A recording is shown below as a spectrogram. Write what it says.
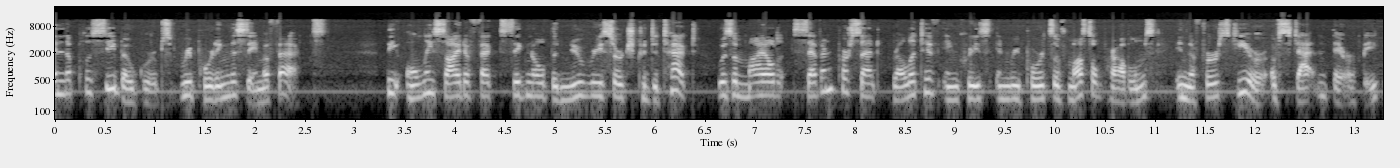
in the placebo groups reporting the same effects. The only side effect signal the new research could detect was a mild 7% relative increase in reports of muscle problems in the first year of statin therapy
